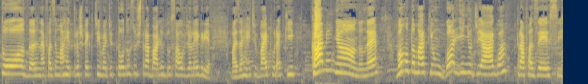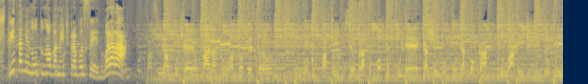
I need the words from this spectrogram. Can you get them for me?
todas, né? Fazer uma retrospectiva de todos os trabalhos do Saúde e Alegria. Mas a gente vai por aqui caminhando, né? Vamos tomar aqui um golinho de água para fazer esses 30 minutos novamente para vocês. Bora lá! Facial gel para sua proteção. Nem compartilhe seu prato, copo, colher, cachimbo, cunha, cocar, sua rede de dormir.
